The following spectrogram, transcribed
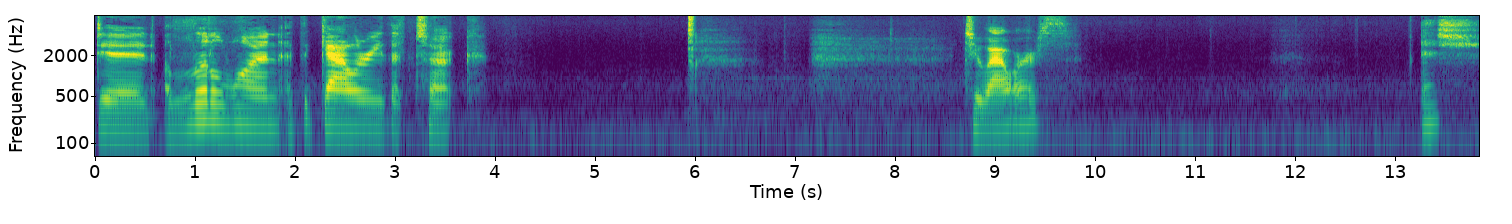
did a little one at the gallery that took two hours ish.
